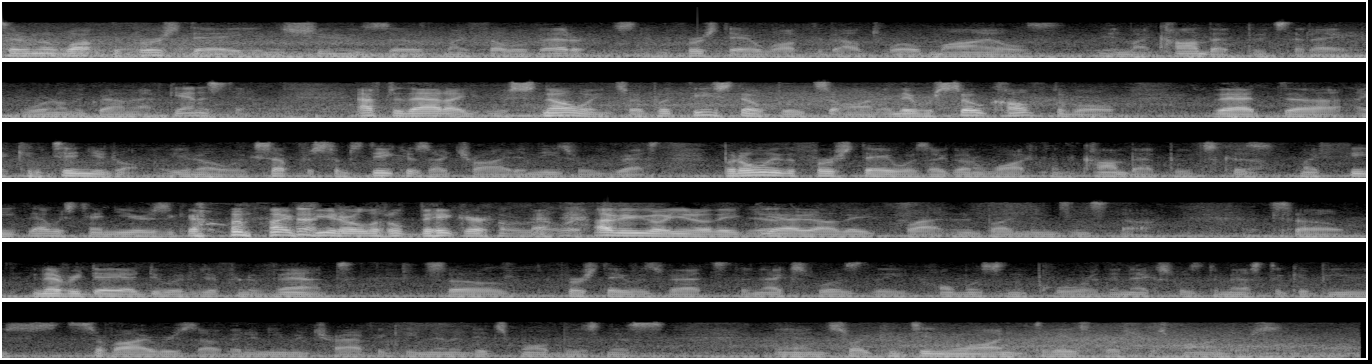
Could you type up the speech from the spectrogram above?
said I'm going to walk the first day in the shoes of my fellow veterans. And the first day I walked about 12 miles in my combat boots that I wore on the ground in Afghanistan. After that, I, it was snowing, so I put these snow boots on, and they were so comfortable that uh, I continued, you know, except for some sneakers I tried, and these were regressed. But only the first day was I going to walk in the combat boots because Yeah. my feet, that was 10 years ago, and my feet are a little bigger. Oh, really? I mean, you know, they, Yeah. yeah, you know, they flatten the bunions and stuff. So, and every day I do at a different event. So, first day was vets, the next was the homeless and the poor, the next was domestic abuse, survivors of it, and human trafficking. Then I did small business, and so I continue on in today's first responders.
